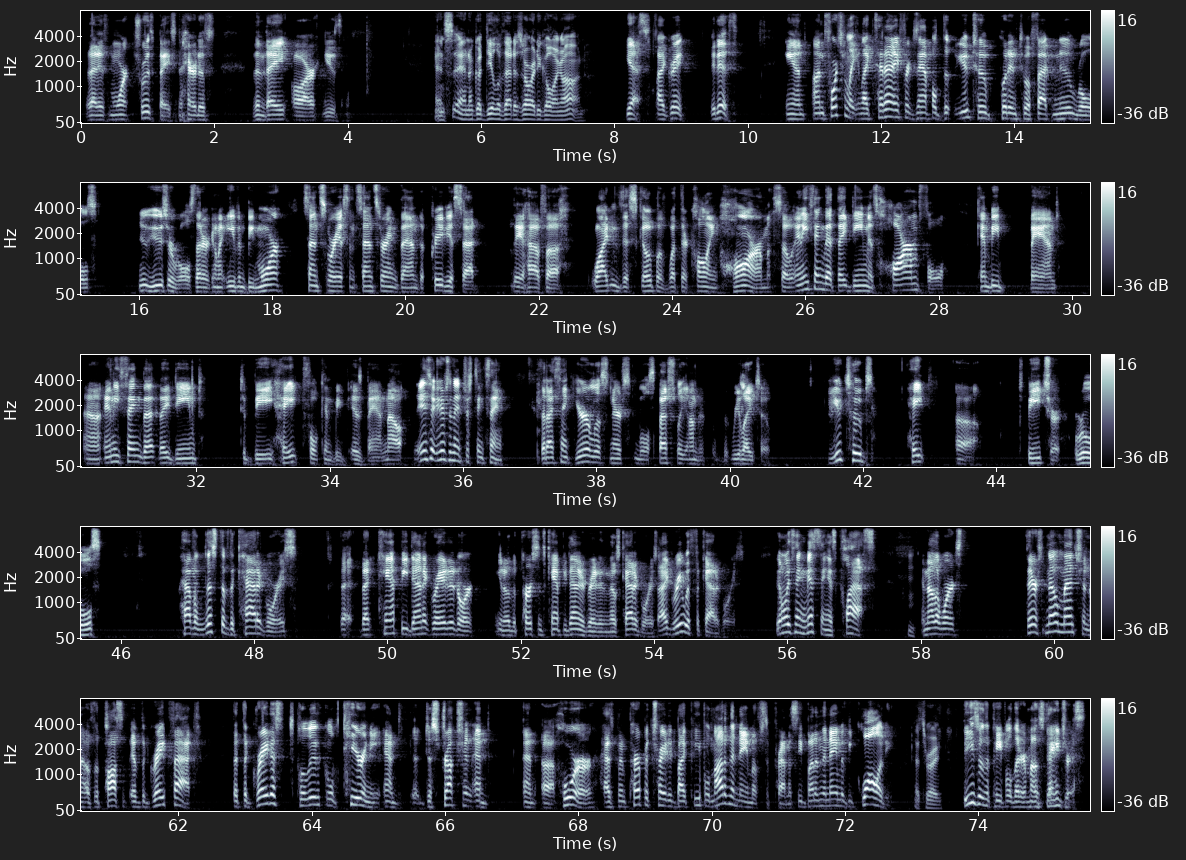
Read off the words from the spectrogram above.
that is more truth-based narratives than they are using. And, and a good deal of that is already going on. Yes, I agree. It is. And unfortunately, like today, for example, YouTube put into effect new rules, new user rules that are going to even be more censorious and censoring than the previous set. They have uh, widened the scope of what they're calling harm. So anything that they deem as harmful can be banned. Uh, anything that they deemed to be hateful can be is banned. Now, here's an interesting thing that I think your listeners will especially under, relate to. YouTube's hate uh, speech or rules have a list of the categories that that can't be denigrated or you know the persons can't be denigrated in those categories. I agree with the categories. The only thing missing is class. Hmm. In other words, there's no mention of the possi- of the great fact that the greatest political tyranny and uh, destruction and and uh, horror has been perpetrated by people not in the name of supremacy but in the name of equality. That's right. These are the people that are most dangerous,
